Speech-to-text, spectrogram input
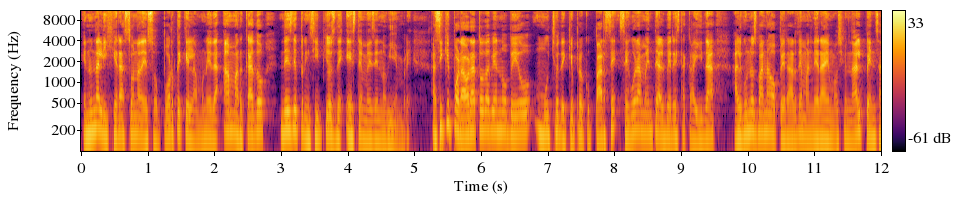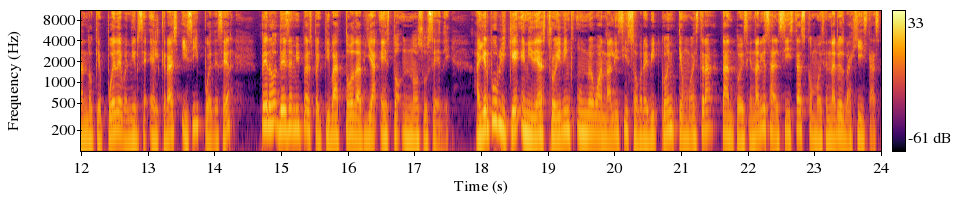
en una ligera zona de soporte que la moneda ha marcado desde principios de este mes de noviembre. Así que por ahora todavía no veo mucho de qué preocuparse, seguramente al ver esta caída algunos van a operar de manera emocional pensando que puede venirse el crash y sí puede ser, pero desde mi perspectiva todavía esto no sucede. Ayer publiqué en Ideas Trading un nuevo análisis sobre Bitcoin que muestra tanto escenarios alcistas como escenarios bajistas.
